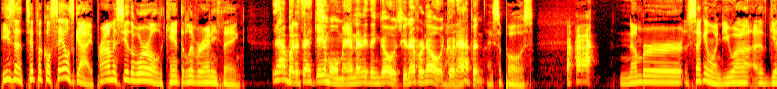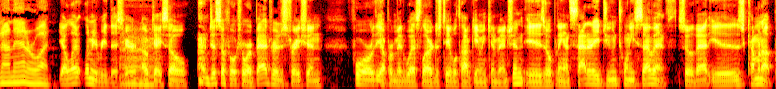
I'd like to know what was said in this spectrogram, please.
He's a typical sales guy. Promise you the world, can't deliver anything. Yeah, but at that game hole, man, anything goes. You never know. It could uh, happen. I suppose. Number the second one. Do you want to uh, get on that or what? Yeah, let, let me read this here. Okay, so just so folks are aware, badge registration for the Upper Midwest largest tabletop gaming convention is opening on Saturday, June 27th. So that is coming up.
